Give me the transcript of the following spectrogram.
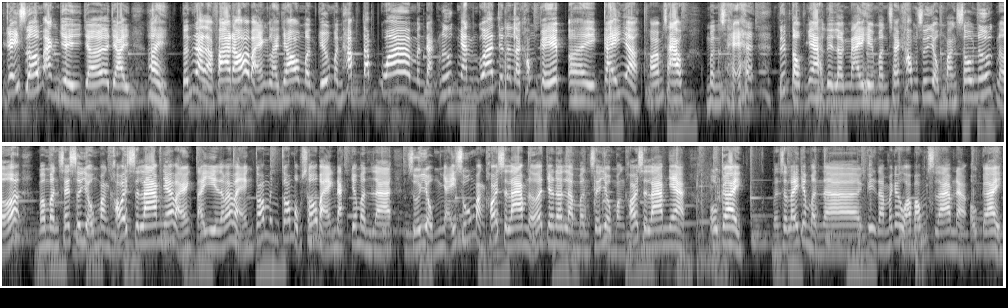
gáy sớm ăn gì. Trời ơi trời. Hey, tính ra là pha đó bạn là do mình kiểu mình hấp tấp quá mình đặt nước nhanh quá cho nên là không kịp. Ơi cay nha thôi không sao mình sẽ tiếp tục nha. Thì lần này thì mình sẽ không sử dụng bằng xô nước nữa mà mình sẽ sử dụng bằng khói slam nha các bạn. Tại vì là mấy bạn có có một số bạn đặt cho mình là sử dụng nhảy xuống bằng khói slam nữa cho nên là mình sẽ dùng bằng khói slam nha. Ok mình sẽ lấy cho mình à, cái ta? Mấy cái quả bóng slam nè. Ok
